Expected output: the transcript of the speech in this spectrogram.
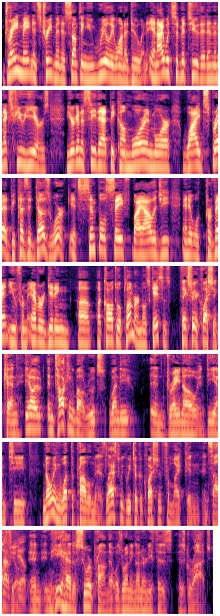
Drain maintenance treatment is something you really want to do. And, and I would submit to you that in the next few years, you're going to see that become more and more widespread because it does work. It's simple, safe biology, and it will prevent you from ever getting a call to a plumber in most cases. Thanks for your question, Ken. You know, in talking about roots, Wendy, in Drano and DMT, knowing what the problem is. Last week we took a question from Mike in, in Southfield, Southfield. and and he had a sewer problem that was running underneath his his garage.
